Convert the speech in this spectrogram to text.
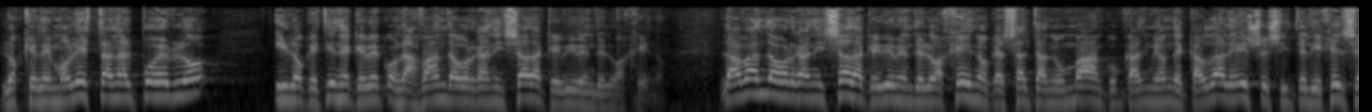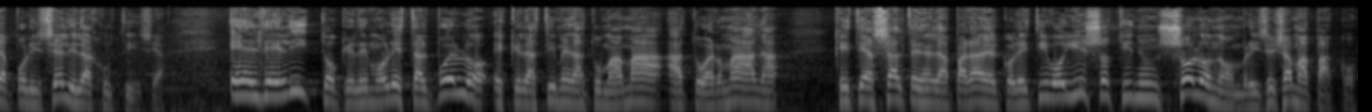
Los que le molestan al pueblo y lo que tiene que ver con las bandas organizadas que viven de lo ajeno. La banda organizada que viven de lo ajeno, que asaltan un banco, un camión de caudales, eso es inteligencia policial y la justicia. El delito que le molesta al pueblo es que lastimen a tu mamá, a tu hermana, que te asalten en la parada del colectivo, y eso tiene un solo nombre y se llama Paco.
